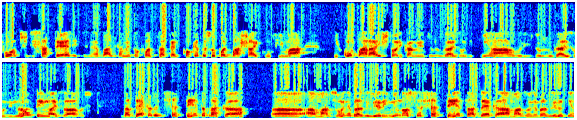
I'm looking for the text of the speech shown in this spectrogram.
fotos de satélites, né? basicamente uma foto de satélite, qualquer pessoa pode baixar e confirmar e comparar historicamente os lugares onde tinha árvores dos lugares onde não tem mais árvores. Da década de 70 para cá, a Amazônia brasileira, em 1970, a, década, a Amazônia brasileira tinha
